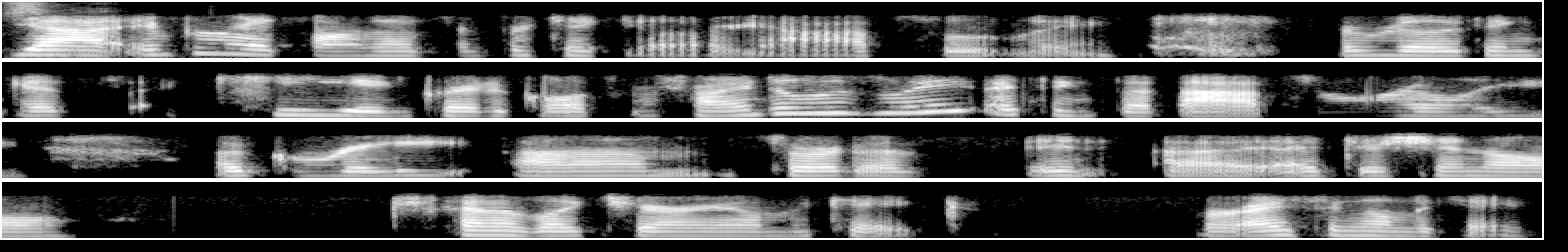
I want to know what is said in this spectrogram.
Yeah, infrared saunas in particular. Yeah, absolutely. I really think it's key and critical if you're trying to lose weight. I think that that's really a great um, sort of in, uh, additional, just kind of like cherry on the cake or icing on the cake,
